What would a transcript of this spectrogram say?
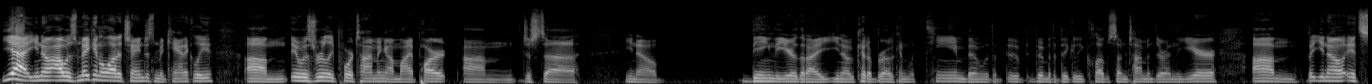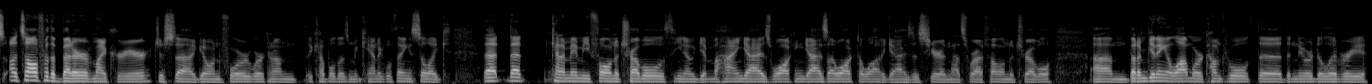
Yeah, you know, I was making a lot of changes mechanically. Um, it was really poor timing on my part. Um, just uh, you know, being the year that I, you know, could have broken with team, been with the been with the big league club sometime during the year. Um, but you know, it's it's all for the better of my career. Just uh, going forward, working on a couple of those mechanical things. So like that that kind of made me fall into trouble with you know getting behind guys, walking guys. I walked a lot of guys this year, and that's where I fell into trouble. Um, but I'm getting a lot more comfortable with the the newer delivery.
